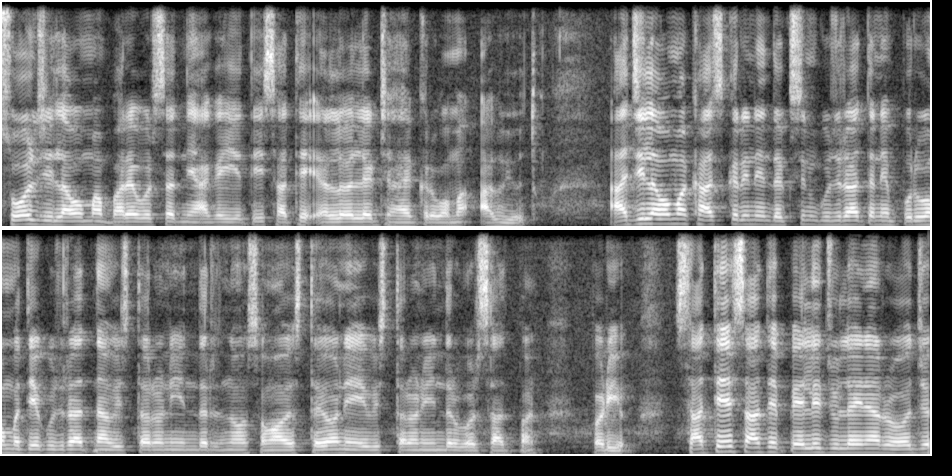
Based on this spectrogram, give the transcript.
સોળ જિલ્લાઓમાં ભારે વરસાદની આગાહી હતી. સાથે યલો એલર્ટ જાહેર કરવામાં આવ્યું હતું. આ જિલ્લાઓમાં ખાસ કરીને દક્ષિણ ગુજરાત અને પૂર્વ મધ્ય ગુજરાતના વિસ્તારોની અંદરનો સમાવેશ થયો અને એ વિસ્તારોની અંદર વરસાદ પણ પડ્યો. સાથે સાથે પહેલી જુલાઈના રોજ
